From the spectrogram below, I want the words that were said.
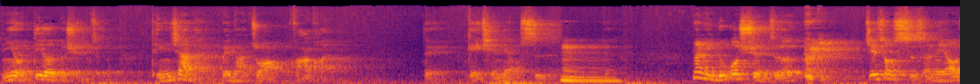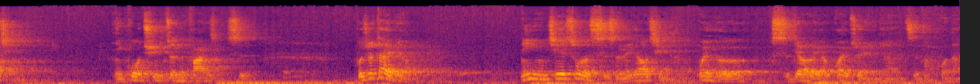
你有第二个选择，停下来被他抓罚款。对，给钱了事。嗯嗯。那你如果选择 接受死神的邀请，你过去真的发生什么事，不就代表你已经接受了死神的邀请？为何死掉了要怪罪人家执法过当？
